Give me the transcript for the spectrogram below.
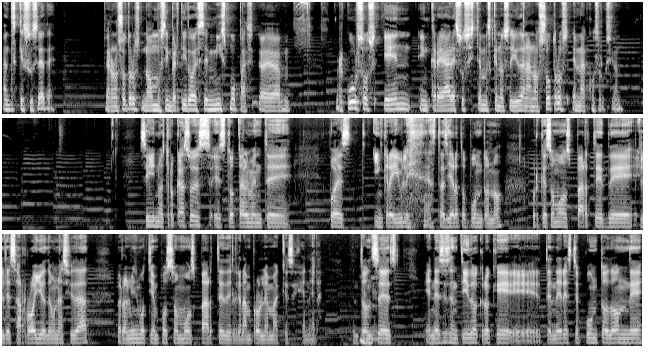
antes que sucede. Pero nosotros no hemos invertido ese mismo eh, recursos en, en, crear esos sistemas que nos ayudan a nosotros en la construcción. Sí, nuestro caso es, es totalmente, pues, increíble hasta cierto punto, ¿no? Porque somos parte del desarrollo de una ciudad, pero al mismo tiempo somos parte del gran problema que se genera. Entonces, en ese sentido, creo que eh, tener este punto donde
